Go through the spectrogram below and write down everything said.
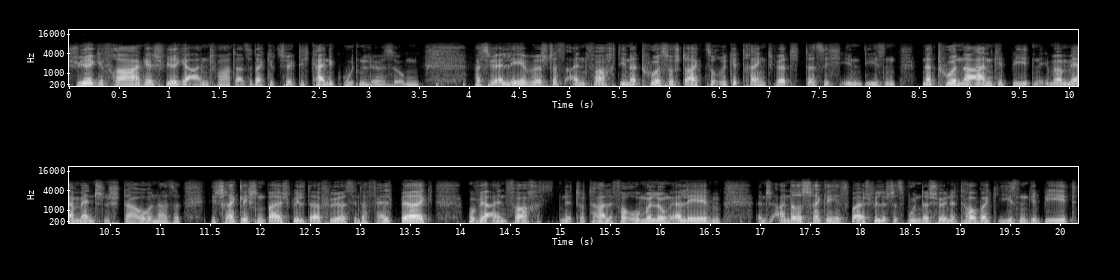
Schwierige Frage, schwierige Antwort. Also da gibt es wirklich keine guten Lösungen. Was wir erleben, ist, dass einfach die Natur so stark zurückgedrängt wird, dass sich in diesen naturnahen Gebieten immer mehr Menschen stauen. Also die schrecklichsten Beispiele dafür sind der Feldberg, wo wir einfach eine totale Verrummelung erleben. Ein anderes schreckliches Beispiel ist das wunderschöne Taubergießen-Gebiet,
